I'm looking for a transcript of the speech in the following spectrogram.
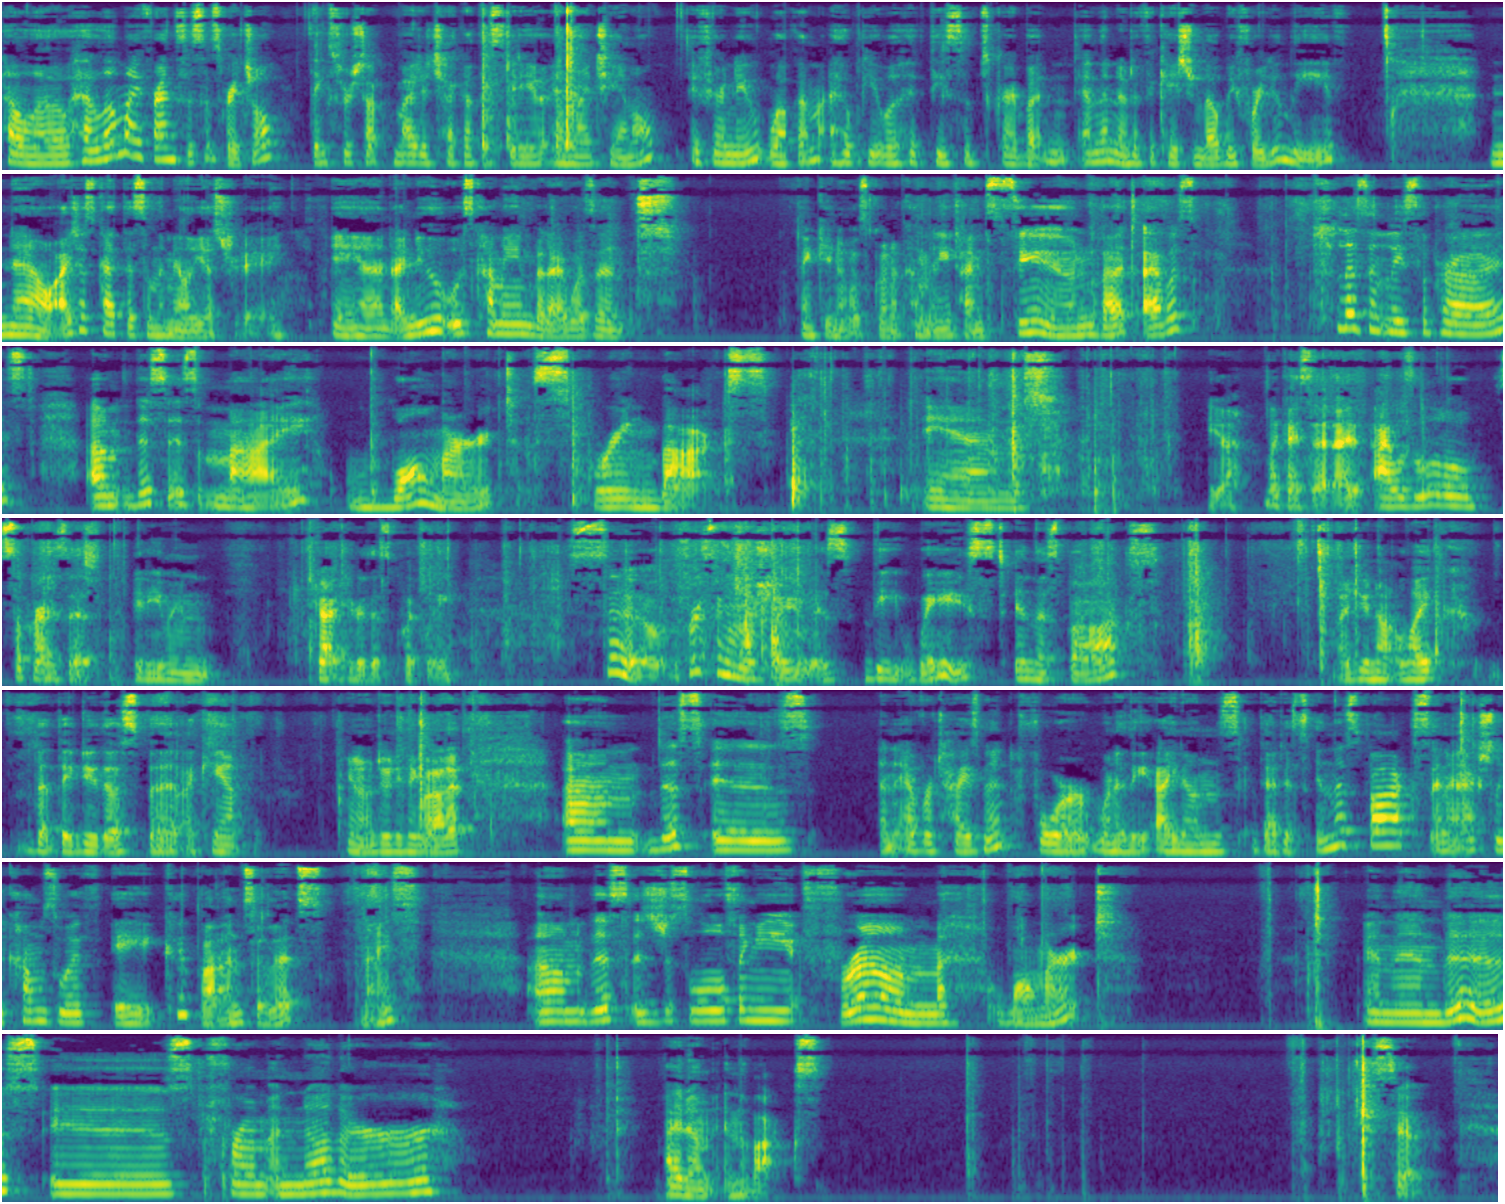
Hello, hello my friends, this is Rachel. Thanks for stopping by to check out this video and my channel. If you're new, welcome. I hope you will hit the subscribe button and the notification bell before you leave. Now, I just got this in the mail yesterday and I knew it was coming, but I wasn't thinking it was going to come anytime soon, but I was pleasantly surprised. Um, this is my Walmart spring box. And yeah, like I said, I, I was a little surprised that it even got here this quickly. So the first thing I'm going to show you is the waste in this box. I do not like that they do this, but I can't, you know, do anything about it. Um, this is an advertisement for one of the items that is in this box, and it actually comes with a coupon, so that's nice. Um, this is just a little thingy from Walmart. And then this is from another item in the box. So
